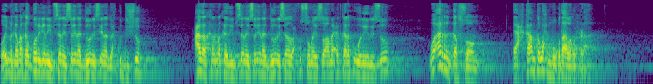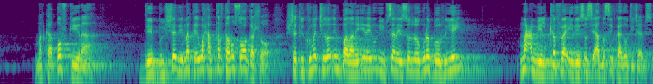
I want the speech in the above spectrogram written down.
Oo imminka markaad qorigan iibsanayso inaad doonayso inaad wax ku disho. Cadarkan markaad iibsanayso inaad doonayso inaad wax ku sumayso ama cid kale ku wareeriso waa arrin qarsoon ee axkaamta wax muuqdaa lagu xidhaa. Marka qofkiina dee bulshadii markay waxaan tartan u soo gasho shaki kuma jiro in badani inay u iibsanayso looguna boorriyey macmil ka faa'iidayso si aad nasiibkaaga u tijaabiso.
